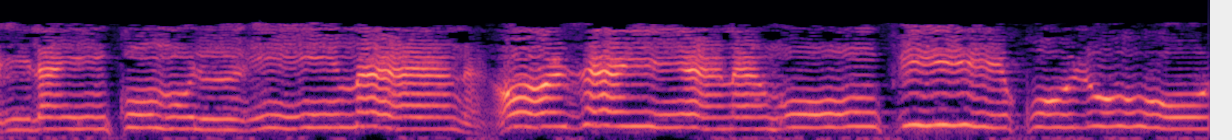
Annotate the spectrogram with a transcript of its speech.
إليكم الإيمان وزينه في قلوبكم.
